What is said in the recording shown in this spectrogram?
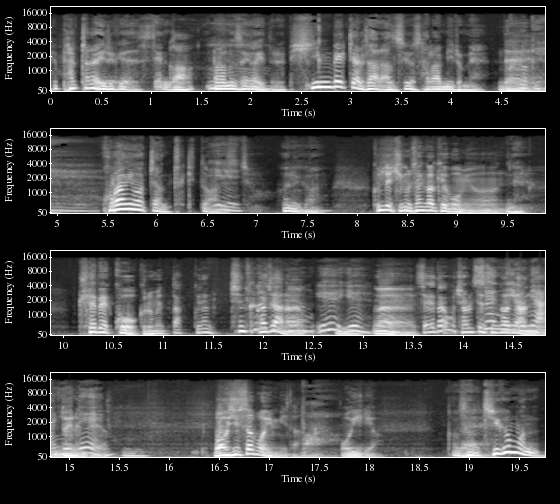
그 팔자가 이렇게 센가라는 생각이 들어요. 흰 백자를 잘 안 써요 사람 이름에. 네. 그러게. 호랑이 옷자는 특히 또안 예. 쓰죠. 그러니까 근데 지금 생각해보면 네. 최백호 그러면 딱 그냥 친숙하지 그러니까 않아요? 예, 예. 네. 세다고 절대 센 생각이 안 이름이 아닌데. 되는데요. 멋있어 보입니다. 오히려. 그래서 네. 지금은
